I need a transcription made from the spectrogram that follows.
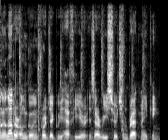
And another ongoing project we have here is our research in bread making.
